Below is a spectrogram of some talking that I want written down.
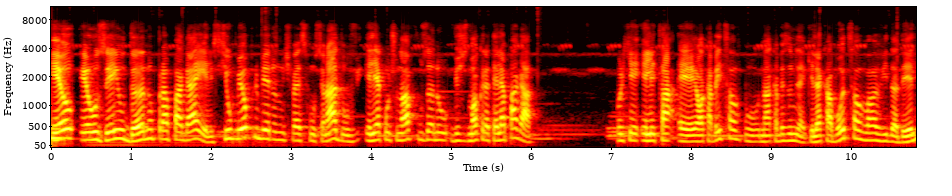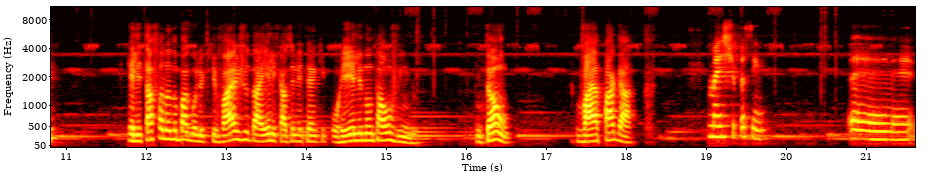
Eu, eu usei o dano pra apagar ele. Se o meu primeiro não tivesse funcionado, o ele ia continuar usando o Vicious Mockery até ele apagar. Porque ele tá. é, eu acabei de salvar. Na cabeça do moleque, ele acabou de salvar a vida dele. Ele tá falando bagulho que vai ajudar ele caso ele tenha que correr, ele não tá ouvindo. Então, vai apagar. Mas, tipo assim. É,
